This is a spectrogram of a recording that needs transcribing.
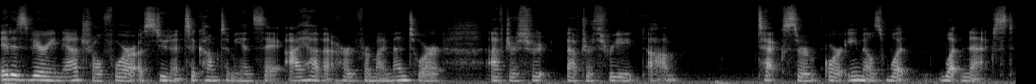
it is very natural for a student to come to me and say, "I haven't heard from my mentor after th- after three um, texts or, or emails. What what next?"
